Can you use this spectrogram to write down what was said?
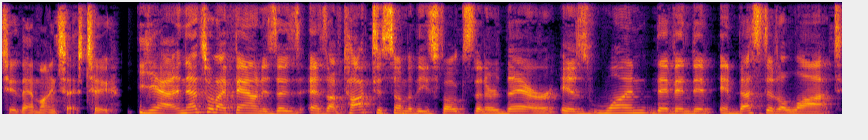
to their mindsets too. Yeah, and that's what I found is as as I've talked to some of these folks that are there is one they've in, invested a lot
